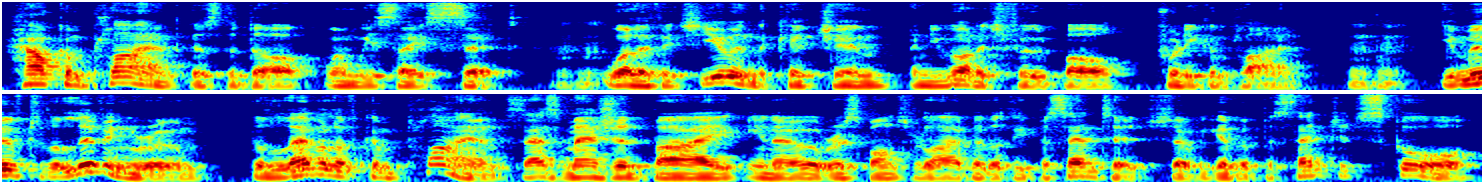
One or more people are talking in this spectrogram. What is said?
how compliant is the dog when we say sit? Mhm. Well, if it's you in the kitchen and you've got his food bowl, pretty compliant. Mhm. You move to the living room, the level of compliance as measured by, you know, response reliability percentage. So we give a percentage score.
